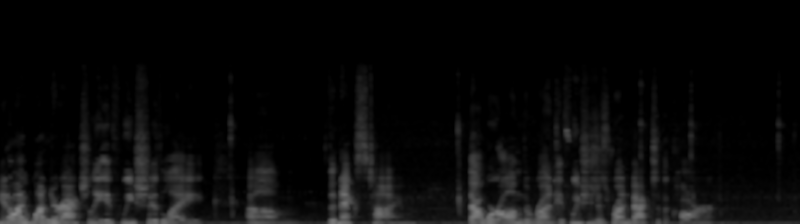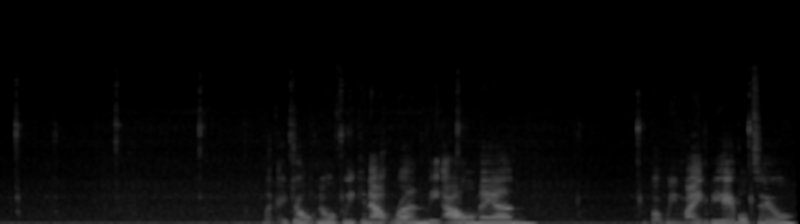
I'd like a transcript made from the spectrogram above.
You know, I wonder actually if we should, like, um, the next time that we're on the run, if we should just run back to the car. Like, I don't know if we can outrun the Owl Man but we might be able to.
